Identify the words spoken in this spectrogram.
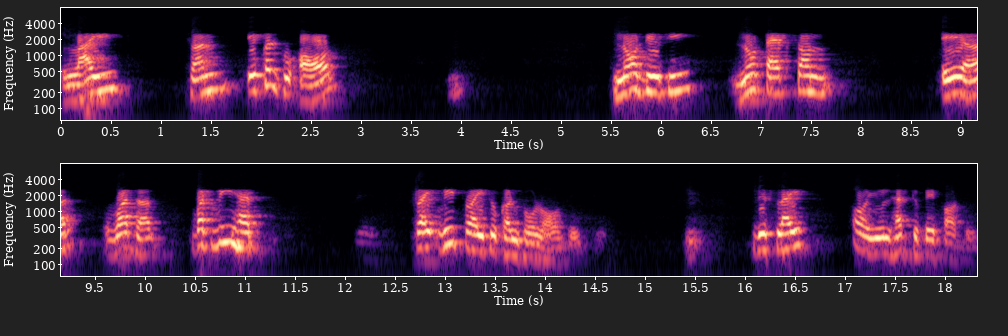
light, sun, equal to all. No duty, no tax on air, water, But we have try, we try to control all this. This life, oh, you will have to pay for this.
